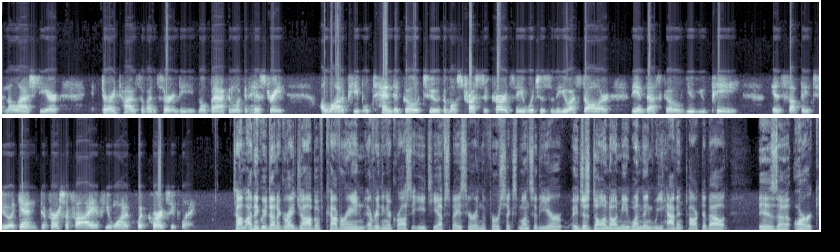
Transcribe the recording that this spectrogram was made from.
in the last year. During times of uncertainty, you go back and look at history. A lot of people tend to go to the most trusted currency, which is in the U.S. dollar. The Invesco UUP is something to, again, diversify if you want a quick currency play. Tom, I think we've done a great job of covering everything across the ETF space here in the first six months of the year. It just dawned on me one thing we haven't talked about is uh, ARK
